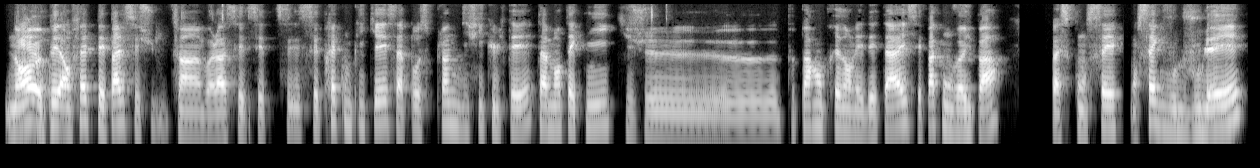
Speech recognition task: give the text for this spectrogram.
Non, euh, en fait, PayPal, c'est enfin, voilà, c'est très compliqué, ça pose plein de difficultés, notamment techniques. Je ne peux pas rentrer dans les détails. C'est pas qu'on veuille pas, parce qu'on sait, on sait que vous le voulez.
